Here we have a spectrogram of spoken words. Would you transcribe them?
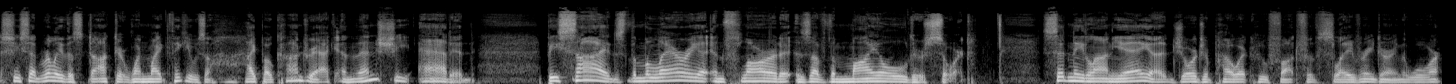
she said, really, this doctor, one might think he was a hypochondriac. And then she added, besides, the malaria in Florida is of the milder sort. Sidney Lanier, a Georgia poet who fought for slavery during the war,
